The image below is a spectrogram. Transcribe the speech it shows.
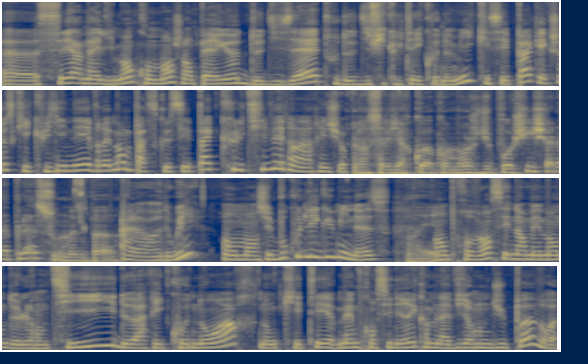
Euh, c'est un aliment qu'on mange en période de disette ou de difficulté économique et c'est pas quelque chose qui est cuisiné vraiment parce que c'est pas cultivé dans la région. Alors ça veut dire quoi Qu'on mange du pois chiche à la place ou même pas? Alors oui, on mangeait beaucoup de légumineuses. En Provence, énormément de lentilles, de haricots noirs, donc qui étaient même considérés comme la viande du pauvre,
